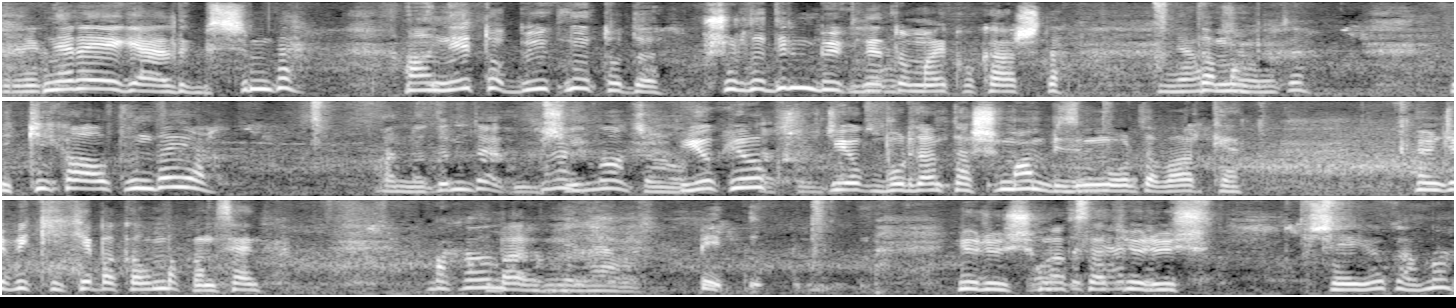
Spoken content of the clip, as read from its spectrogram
Buraya Nereye geldik biz şimdi? Ha Neto. Büyük Neto'da. Şurada değil mi Büyük Neto Michael karşıda? Ne tamam. yapacaksın? İki altında ya. Anladım da bir şey mi alacaksın? Yok yok. Yok buradan taşımam bizim orada varken. Önce bir kike bakalım bakalım sen. Bakalım Bak- neler var. Bir yürüyüş, maksat tertemiz. yürüyüş. Bir şey yok ama.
